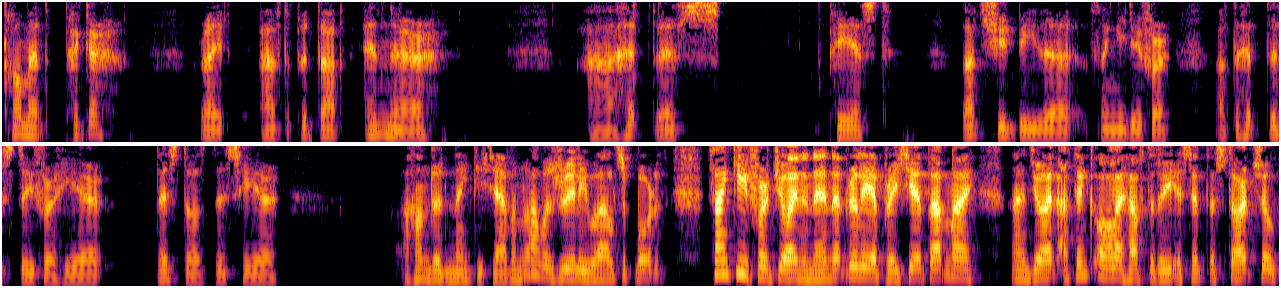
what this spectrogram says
Comment picker. Right, I have to put that in there uh, hit this paste. That should be the thing you do for I have to hit this do for here this does this here. 197 that was really well supported. Thank you for joining in. I really appreciate that now I I enjoyed it. I think all I have to do is hit the start. So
